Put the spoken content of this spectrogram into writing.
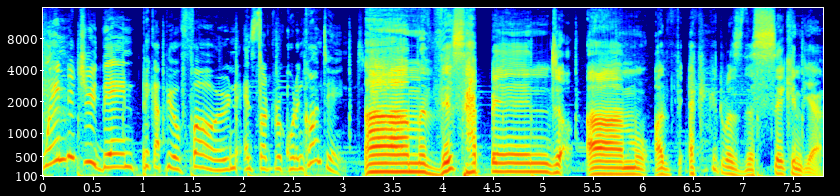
when did you then pick up your phone and start recording content? Um, this happened. Um, I I think it was the second year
